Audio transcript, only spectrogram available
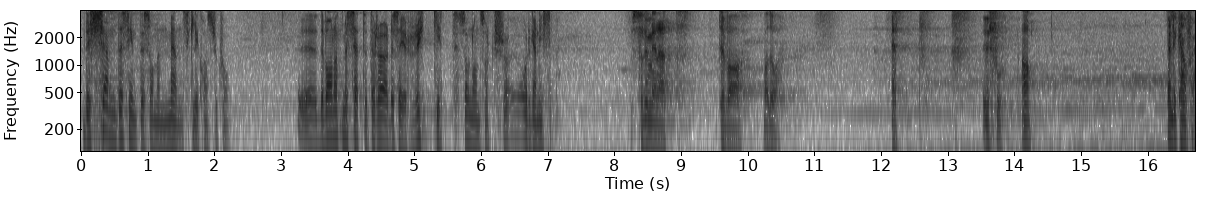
det kändes inte som en mänsklig konstruktion. Eh, det var något med sättet det rörde sig, ryckigt, som någon sorts organism. Så du menar att det var, vad då? Ett UFO? Ja. Eller kanske.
